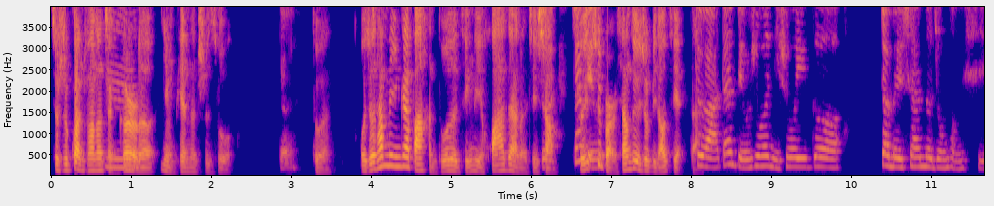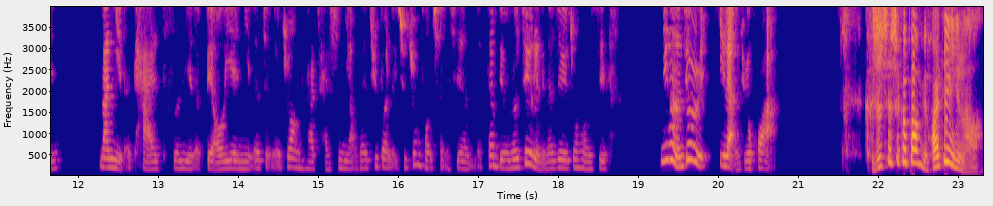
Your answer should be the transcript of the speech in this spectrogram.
就是贯穿了整个的影片的制作。对，对，我觉得他们应该把很多的精力花在了这上，所以剧本相对就比较简单。对啊。但比如说你说一个断背山的重头戏，那你的台词、你的表演、你的整个状态才是你要在剧本里去重头呈现的。但比如说这个里面的这个重头戏，你可能就是一两句话，可是这是个爆米花电影啊，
